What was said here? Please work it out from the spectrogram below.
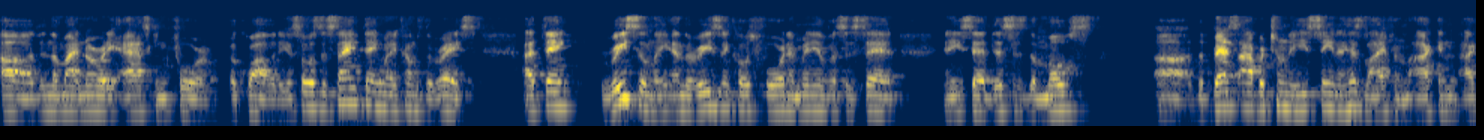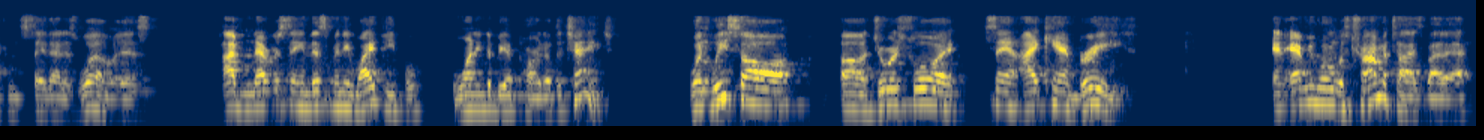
uh, than the minority asking for equality. And so it's the same thing when it comes to race. I think recently, and the reason Coach Ford and many of us have said, and he said this is the most, uh, the best opportunity he's seen in his life, and I can I can say that as well. Is I've never seen this many white people wanting to be a part of the change. When we saw uh, George Floyd saying "I can't breathe," and everyone was traumatized by that,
